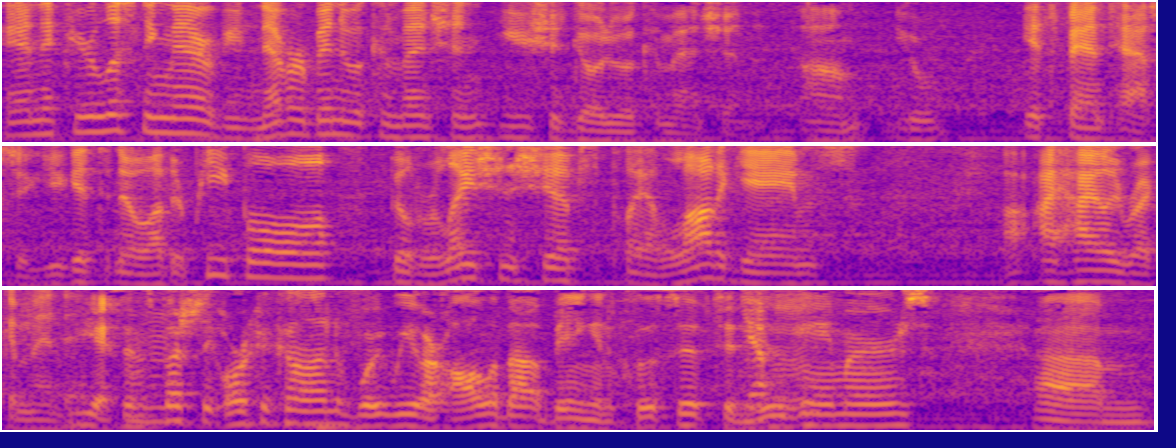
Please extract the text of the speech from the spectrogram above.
And if you're listening there, if you've never been to a convention, you should go to a convention. Um, you, it's fantastic. You get to know other people, build relationships, play a lot of games. I, I highly recommend it. Yes, and especially OrcaCon, we, we are all about being inclusive to new gamers. Um,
